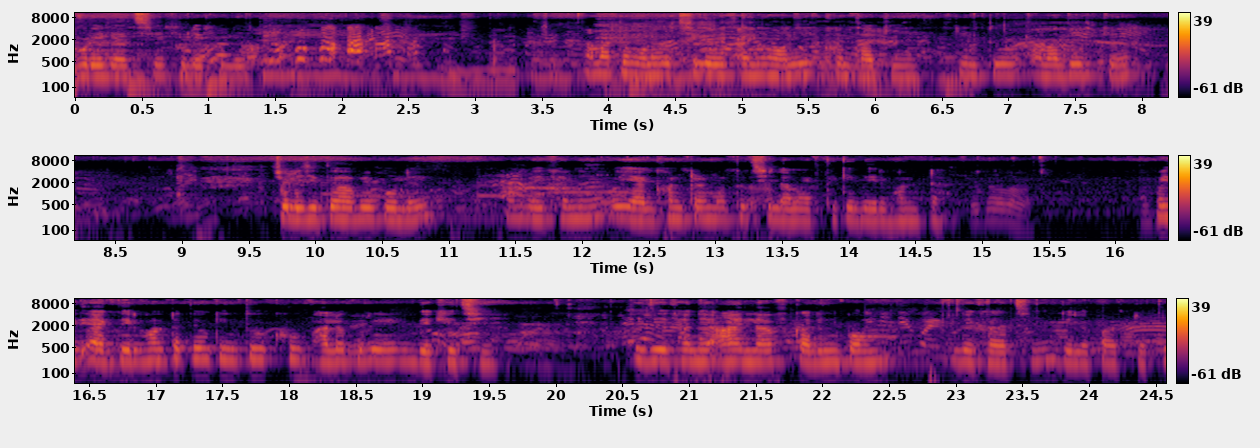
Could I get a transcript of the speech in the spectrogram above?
ভরে গেছে, ফুলে ফুলে। আমার তো মনে হচ্ছিল এখানে অনেকক্ষণ থাকি, কিন্তু আমাদেরকে চলে যেতে হবে বলে আমরা এখানে ওই এক ঘণ্টার মতো ছিলাম, এক থেকে দেড় ঘণ্টা। ওই এক দেড় ঘন্টাতেও কিন্তু খুব ভালো করে দেখেছি। এই যে এখানে আই লাভ কালিম্পং লেখা আছে ডিলে পার্কটাতে।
